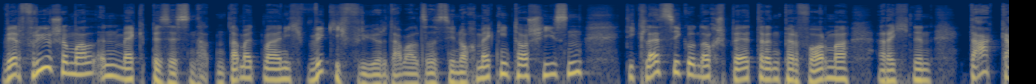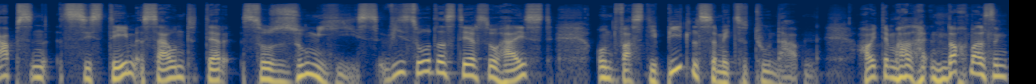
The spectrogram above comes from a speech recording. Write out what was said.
Wer früher schon mal einen Mac besessen hat, und damit meine ich wirklich früher, damals als sie noch Macintosh hießen, die Classic und auch späteren Performer rechnen, da gab es einen Systemsound, der Sozumi hieß. Wieso das der so heißt und was die Beatles damit zu tun haben. Heute mal nochmals ein,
